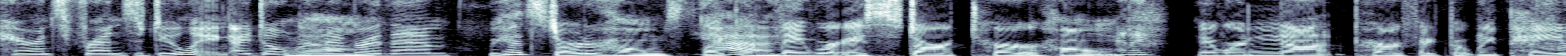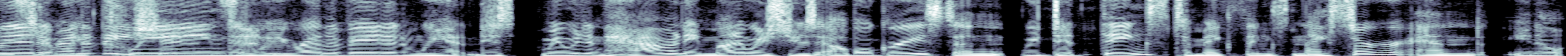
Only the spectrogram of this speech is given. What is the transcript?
parents' friends doing. I don't No. remember them. we had starter homes, like, Yeah. and they were a starter home. And I- they were not perfect, but we painted and we cleaned and, we renovated and we had just, I mean, we didn't have any money. We just used elbow grease and we did things to make things nicer. And, you know,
